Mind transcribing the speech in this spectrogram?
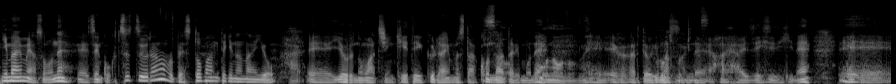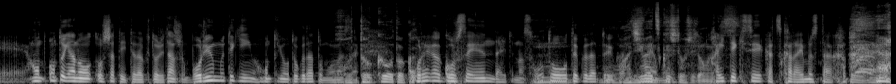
2枚目はそのね、えー全国津々浦々のベスト版的な内容、はい。えー夜の街に消えていくライムスター。こんなあたりもねえー描かれておりますので、はいはいぜひぜひね、え本当にあのおっしゃっていただく通り、確かにボリューム的には本当にお得だと思います。ね。これが5000円台というのは相当お得だというか、味わい尽くしてほしいと思います。快適生活かライムスターかという、ね、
